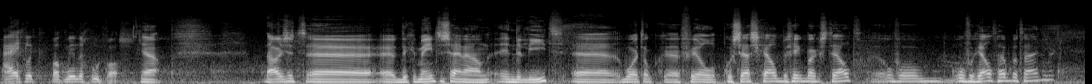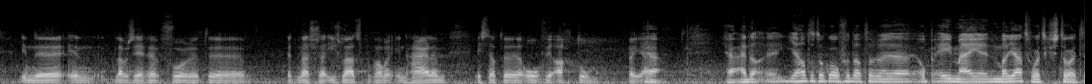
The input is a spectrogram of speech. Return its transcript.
eigenlijk wat minder goed was. Ja. Nou is het, eh, eh, de gemeentes zijn aan in de lead. Er wordt ook veel procesgeld beschikbaar gesteld. Hoeveel, hoeveel geld hebben we het eigenlijk? In, de, in laten we zeggen, voor het, het Nationaal Isolatieprogramma in Haarlem is dat eh, ongeveer 8 ton per jaar. Ja. Ja, en dan, eh, je had het ook over dat er eh, op 1 mei een miljard wordt gestort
